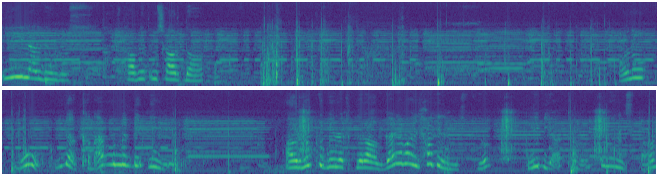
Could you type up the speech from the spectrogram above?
iyi ilerliyoruz. Kabiliyetimiz arttı. Ana bu bir dakika ben bunları beklemiyorum. Arnavutluk benim rakipleri aldı. Galiba ilhak edilmek istiyor. Libya tamam. Yunanistan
